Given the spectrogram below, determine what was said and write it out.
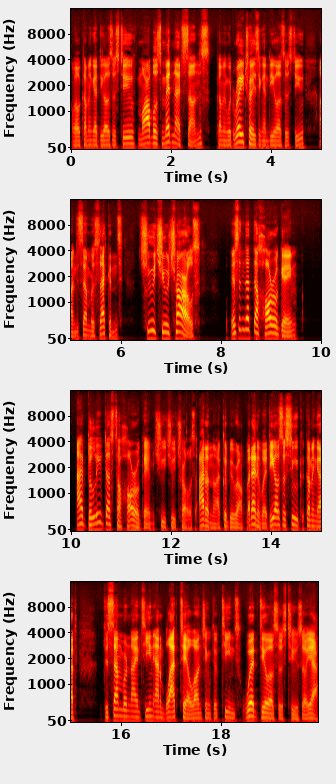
well, coming at DLSS 2. Marvel's Midnight Suns, coming with ray tracing and DLSS 2 on December 2nd. Choo Choo Charles, isn't that the horror game? I believe that's the horror game, Choo Choo Charles. I don't know, I could be wrong. But anyway, DLSS 2 coming out December 19 and Blacktail launching 15th with DLSS 2. So yeah,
